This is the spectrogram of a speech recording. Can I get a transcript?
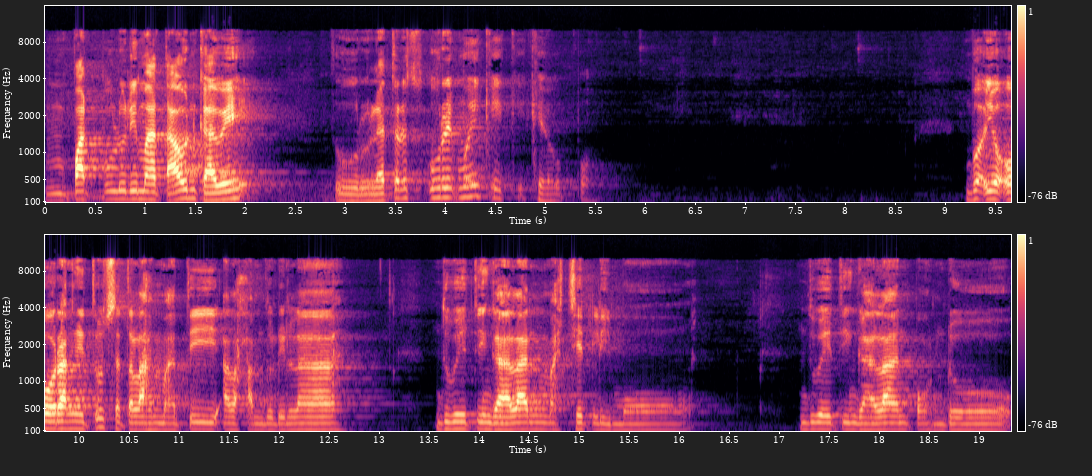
45 tahun gawe turu. Lah terus uripmu iki iki apa? Mbok yo orang itu setelah mati alhamdulillah duwe tinggalan masjid limo. Duwe tinggalan pondok.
